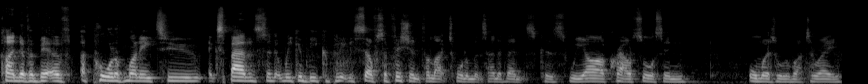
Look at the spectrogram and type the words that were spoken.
kind of a bit of a pool of money to expand so that we can be completely self-sufficient for like tournaments and events because we are crowdsourcing almost all of our terrain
